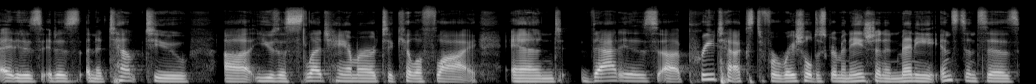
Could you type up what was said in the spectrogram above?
It is it is an attempt to uh, use a sledgehammer to kill a fly, and that is a pretext for racial discrimination in many instances.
